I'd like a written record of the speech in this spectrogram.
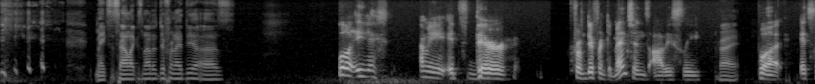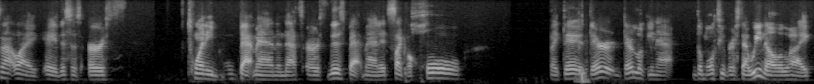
Makes it sound like it's not a different idea, Oz. Well, it, I mean, it's they're from different dimensions, obviously, Right. but it's not like, hey, this is Earth 20 Batman and that's Earth this Batman. It's like a whole like they they're they're looking at the multiverse that we know like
